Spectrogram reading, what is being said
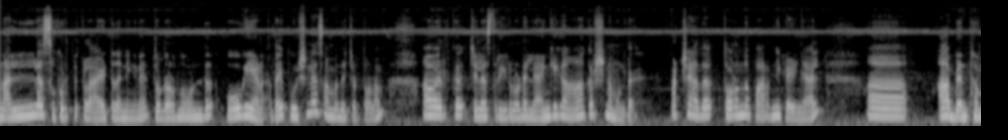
നല്ല സുഹൃത്തുക്കളായിട്ട് തന്നെ ഇങ്ങനെ തുടർന്നുകൊണ്ട് പോവുകയാണ്. അതായത് പുരുഷനെ സംബന്ധിച്ചിടത്തോളം അവർക്ക് ചില സ്ത്രീകളോട് ലൈംഗിക ആകർഷണമുണ്ട്. പക്ഷേ അത് തുറന്ന് പറഞ്ഞു കഴിഞ്ഞാൽ ആ, ബന്ധം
